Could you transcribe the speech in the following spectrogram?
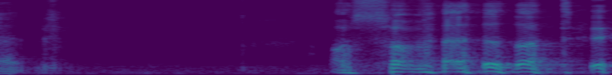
ja. Og så, hvad hedder det?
